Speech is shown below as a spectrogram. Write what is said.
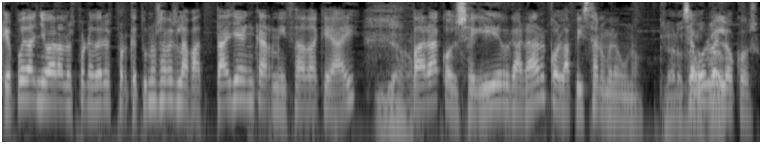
que puedan llevar a los ponedores porque tú no sabes la batalla encarnizada que hay Ya. para conseguir ganar con la pista número uno. Claro, Se claro, vuelven claro. locos.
